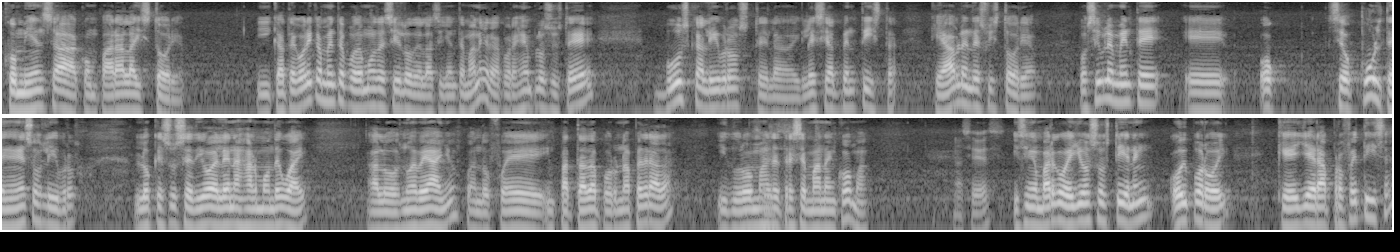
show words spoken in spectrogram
comienza a comparar la historia y categóricamente podemos decirlo de la siguiente manera. Por ejemplo, si usted busca libros de la iglesia adventista que hablen de su historia, posiblemente eh, se oculten en esos libros lo que sucedió a Elena Harmon de White a los nueve años, cuando fue impactada por una pedrada y duró más de tres semanas en coma. Así es. Y sin embargo, ellos sostienen hoy por hoy que ella era profetisa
